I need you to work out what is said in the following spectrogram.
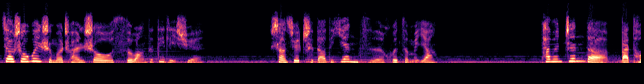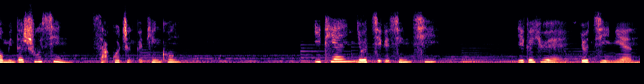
教授为什么传授死亡的地理学？上学迟到的燕子会怎么样？他们真的把透明的书信洒过整个天空。一天有几个星期？一个月有几年？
